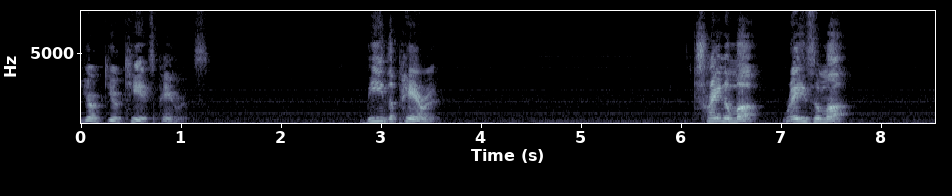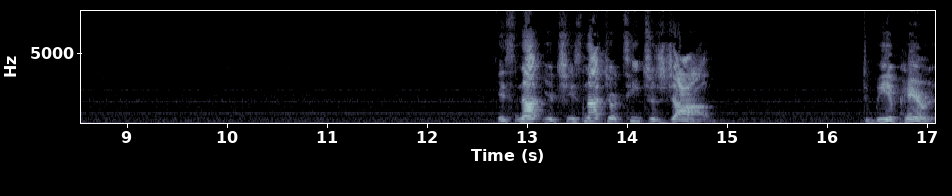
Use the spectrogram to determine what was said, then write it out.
your, your kids' parents. Be the parent train them up, raise them up. It's not your it's not your teacher's job to be a parent.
